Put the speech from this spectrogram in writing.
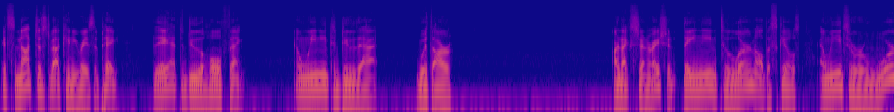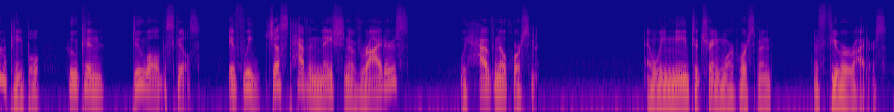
It's not just about can you raise the pig, they have to do the whole thing. And we need to do that with our our next generation. They need to learn all the skills and we need to reward people who can do all the skills. If we just have a nation of riders, we have no horsemen and we need to train more horsemen and fewer riders.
